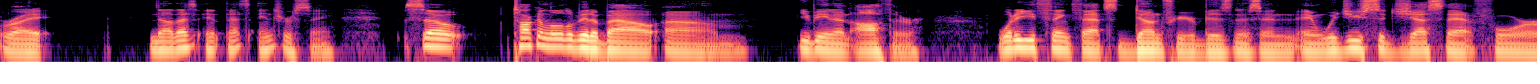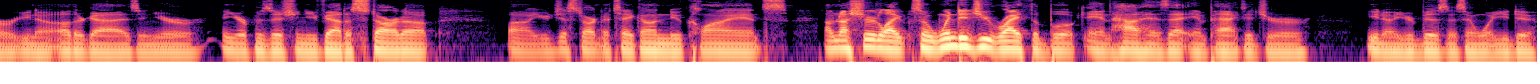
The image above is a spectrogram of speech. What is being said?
Right. No, that's that's interesting. So, talking a little bit about um, you being an author, what do you think that's done for your business, and and would you suggest that for you know other guys in your in your position? You've got a startup uh, you're just starting to take on new clients. I'm not sure. Like, so when did you write the book, and how has that impacted your, you know, your business and what you do?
